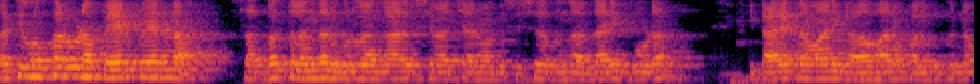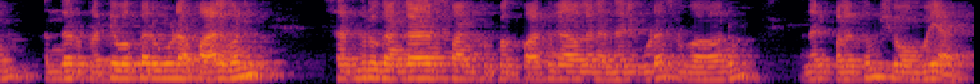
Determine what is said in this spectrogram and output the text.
ప్రతి ఒక్కరు కూడా పేరు పేరున సద్భక్తులందరూ గురు గంగాధర శివాచార్య మాకు శిష్యుల బృందం అందరికి కూడా ఈ కార్యక్రమానికి ఆహ్వానం పలుకుతున్నాము. అందరూ ప్రతి ఒక్కరు కూడా పాల్గొని సద్గురు గంగాధర స్వామి కృపకు పాత కావాలని అందరికీ కూడా శుభాహ్వానం అందరికీ పలుకుతాం. శోభయాన్ని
